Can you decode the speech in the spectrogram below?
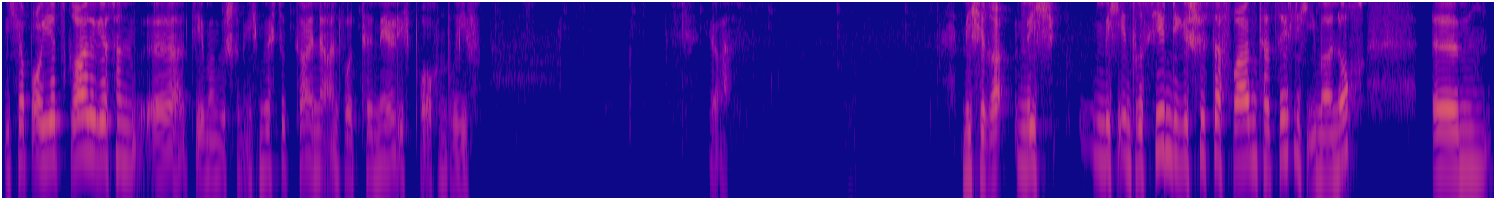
ich habe auch jetzt gerade gestern, äh, hat jemand geschrieben, ich möchte keine Antwort per Mail, ich brauche einen Brief. Ja. Mich, mich, mich interessieren die Geschwisterfragen tatsächlich immer noch. Ähm,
